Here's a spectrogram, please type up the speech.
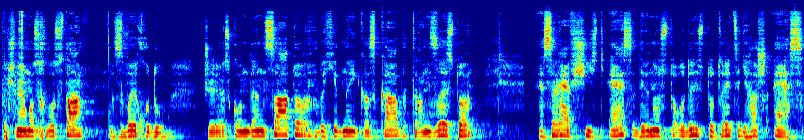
Почнемо з хвоста, з виходу через конденсатор, вихідний каскад, транзистор. SRF 6S 91130HS.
